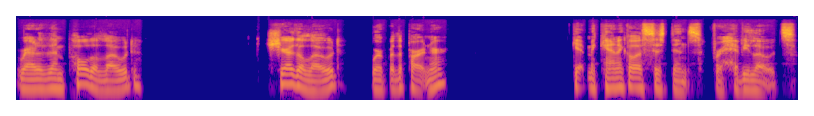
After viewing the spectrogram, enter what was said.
rather than pull the load. Share the load, work with a partner. Get mechanical assistance for heavy loads.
